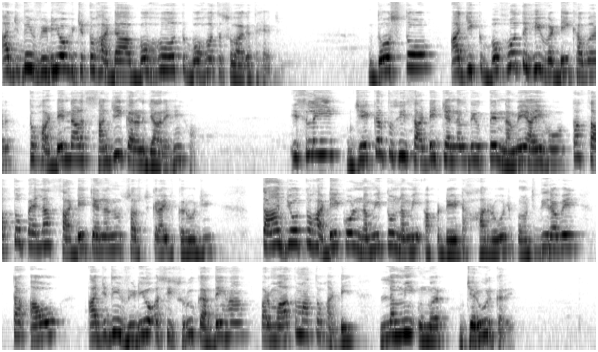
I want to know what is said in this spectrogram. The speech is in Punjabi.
ਅੱਜ ਦੀ ਵੀਡੀਓ ਵਿੱਚ ਤੁਹਾਡਾ ਬਹੁਤ ਬਹੁਤ ਸਵਾਗਤ ਹੈ ਜੀ। ਦੋਸਤੋ, ਅੱਜ ਇੱਕ ਬਹੁਤ ਹੀ ਵੱਡੀ ਖਬਰ ਤੁਹਾਡੇ ਨਾਲ ਸਾਂਝੀ ਕਰਨ ਜਾ ਰਹੇ ਹਾਂ। ਇਸ ਲਈ ਜੇਕਰ ਤੁਸੀਂ ਸਾਡੇ ਚੈਨਲ ਦੇ ਉੱਤੇ ਨਵੇਂ ਆਏ ਹੋ, ਤਾਂ ਸਭ ਤੋਂ ਪਹਿਲਾਂ ਸਾਡੇ ਚੈਨਲ ਨੂੰ ਸਬਸਕ੍ਰਾਈਬ ਕਰੋ ਜੀ, ਤਾਂ ਜੋ ਤੁਹਾਡੇ ਕੋਲ ਨਵੀਂ ਤੋਂ ਨਵੀਂ ਅਪਡੇਟ ਹਰ ਰੋਜ਼ ਪਹੁੰਚਦੀ ਰਹੇ ਤਾਂ ਆਓ, ਅੱਜ ਦੀ ਵੀਡੀਓ ਅਸੀਂ ਸ਼ੁਰੂ ਕਰਦੇ ਹਾਂ। ਪਰਮਾਤਮਾ ਤੁਹਾਡੀ ਲੰਮੀ ਉਮਰ ਜ਼ਰੂਰ ਕਰੇ।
